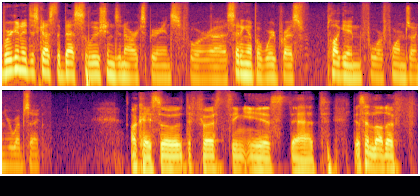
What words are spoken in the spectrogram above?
we're going to discuss the best solutions in our experience for uh, setting up a WordPress plugin for forms on your website. Okay, so the first thing is that there's a lot of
